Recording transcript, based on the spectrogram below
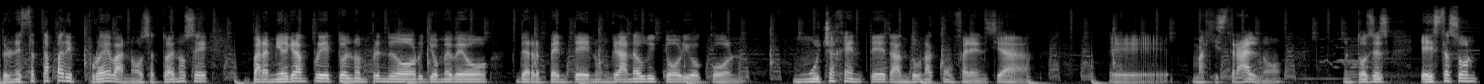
pero en esta etapa de prueba, ¿no? O sea, todavía no sé, para mí el gran proyecto del no emprendedor, yo me veo de repente en un gran auditorio con mucha gente dando una conferencia eh, magistral, ¿no? Entonces, estas son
